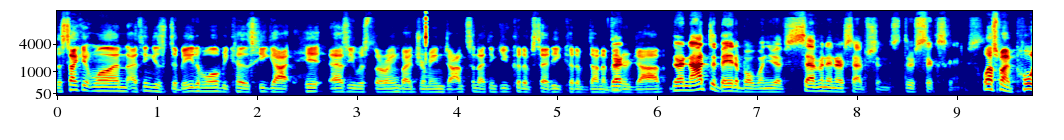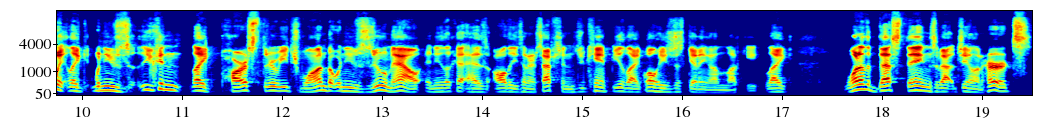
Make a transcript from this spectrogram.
The second one, I think, is debatable because he got hit as he was throwing by Jermaine Johnson. I think you could have said he could have done a better they're, job. They're not debatable when you have seven interceptions through six games. Well, that's my point. Like when you you can like parse through each one, but when you zoom out and you look at has all these interceptions, you can't be like, well, he's just getting unlucky. Like one of the best things about Jalen Hurts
